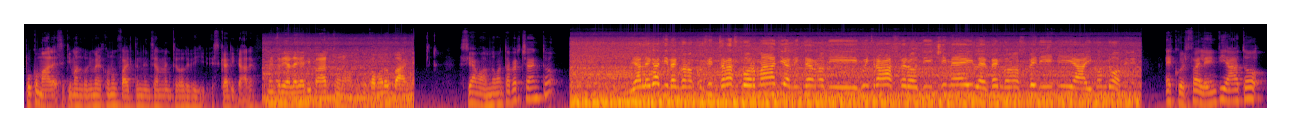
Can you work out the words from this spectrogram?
Poco male se ti mando un'email con un file tendenzialmente lo devi scaricare. Mentre gli allegati partono, un comodo bagno. Siamo al 90%. Gli allegati vengono così trasformati all'interno di WeTransfer o di Gmail e vengono spediti ai condomini. Ecco il file è inviato,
